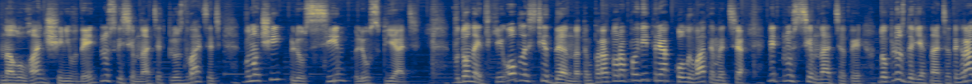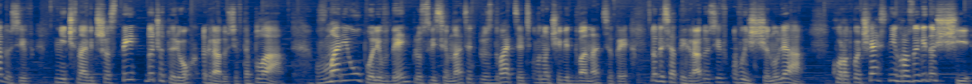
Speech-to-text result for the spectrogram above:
На Луганщині в день плюс 18 плюс 20, вночі плюс 7 плюс 5. В Донецькій області денна температура повітря коливатиметься від плюс 17 до плюс 19 градусів, нічна від 6 до 4 градусів тепла. В Маріуполі в день плюс 18 плюс 20, вночі від 12 до 10 градусів вище нуля. Короткочасні грозові дощі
